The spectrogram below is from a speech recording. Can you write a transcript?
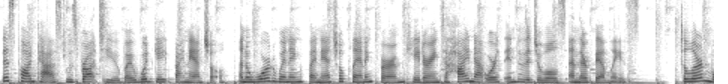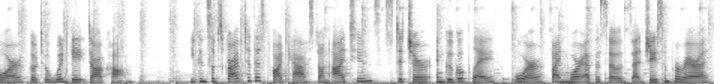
This podcast was brought to you by Woodgate Financial, an award winning financial planning firm catering to high net worth individuals and their families. To learn more, go to woodgate.com. You can subscribe to this podcast on iTunes, Stitcher, and Google Play, or find more episodes at jasonpereira.com.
